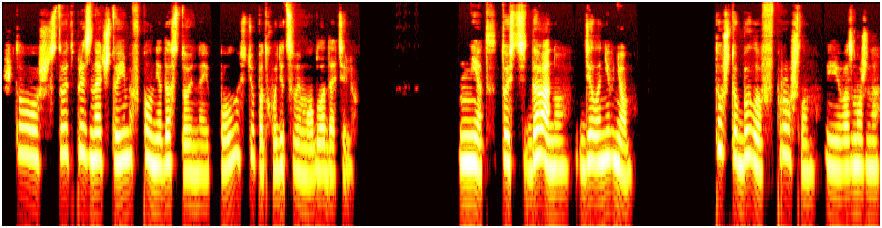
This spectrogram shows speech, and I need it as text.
Что ж, стоит признать, что имя вполне достойное и полностью подходит своему обладателю. Нет, то есть да, но дело не в нем. То, что было в прошлом, и, возможно,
